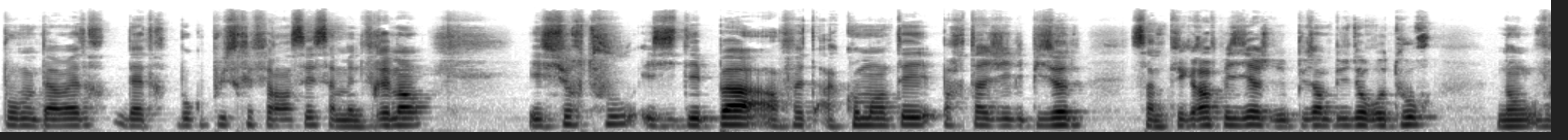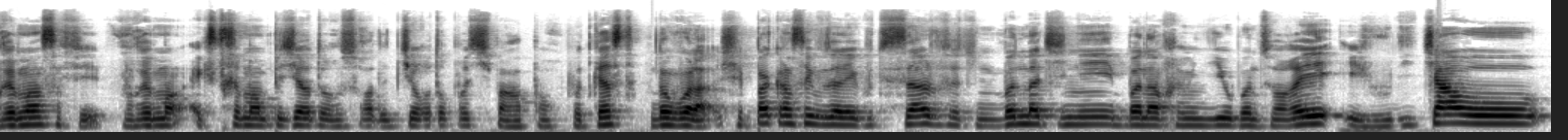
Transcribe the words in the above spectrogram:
pour me permettre d'être beaucoup plus référencé, ça m'aide vraiment. Et surtout, n'hésitez pas en fait à commenter, partager l'épisode, ça me fait grave plaisir, j'ai de plus en plus de retours. Donc vraiment, ça fait vraiment extrêmement plaisir de recevoir des petits retours positifs par rapport au podcast. Donc voilà, je sais pas quand c'est que vous allez écouter ça, je vous souhaite une bonne matinée, bonne après-midi ou bonne soirée et je vous dis ciao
